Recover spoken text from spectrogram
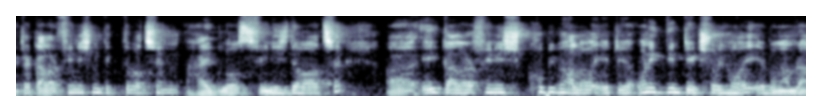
এটার কালার ফিনিশিং দেখতে পাচ্ছেন হাই গ্লোস ফিনিশ দেওয়া আছে। এই কালার ফিনিশ খুবই ভালো এটি অনেক দিন টেকসই হয় এবং আমরা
